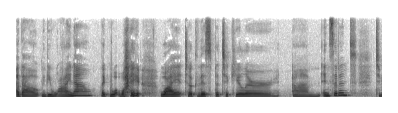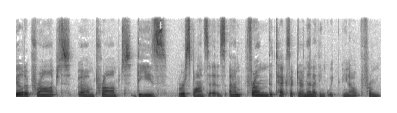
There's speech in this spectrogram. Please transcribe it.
about maybe why now, like wh- why why it took this particular um, incident to be able to prompt um, prompt these responses um, from the tech sector, and then I think we, you know, from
